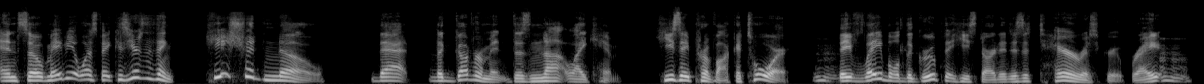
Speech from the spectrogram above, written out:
And so maybe it was fake. Because here's the thing he should know that the government does not like him. He's a provocateur. Mhm, They've labeled the group that he started as a terrorist group, right? mhm.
